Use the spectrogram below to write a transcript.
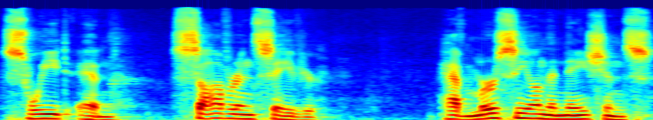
sweet and sovereign Savior. Have mercy on the nations.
